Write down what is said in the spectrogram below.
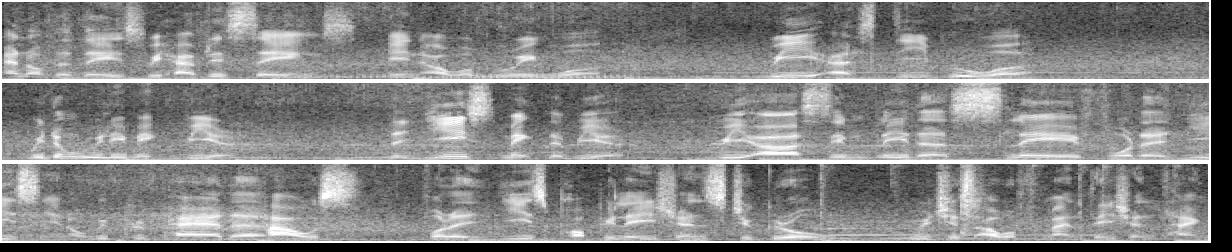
End of the days, we have these sayings in our brewing world. We as the brewer, we don't really make beer. The yeast make the beer we are simply the slave for the yeast. You know, we prepare the house for the yeast populations to grow, which is our fermentation tank.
